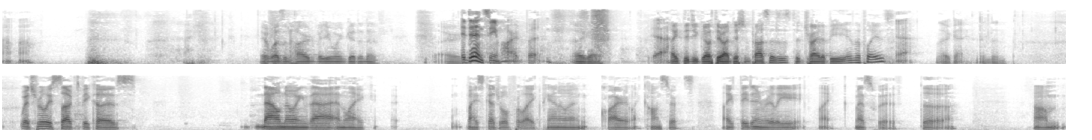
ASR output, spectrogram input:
I don't know. It wasn't hard, but you weren't good enough. Or, It didn't seem hard, but okay. yeah, Like, did you go through audition processes to try to be in the plays? yeah. Okay, and then which really sucked because now knowing that and like my schedule for like piano and choir like concerts like they didn't really like mess with the um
